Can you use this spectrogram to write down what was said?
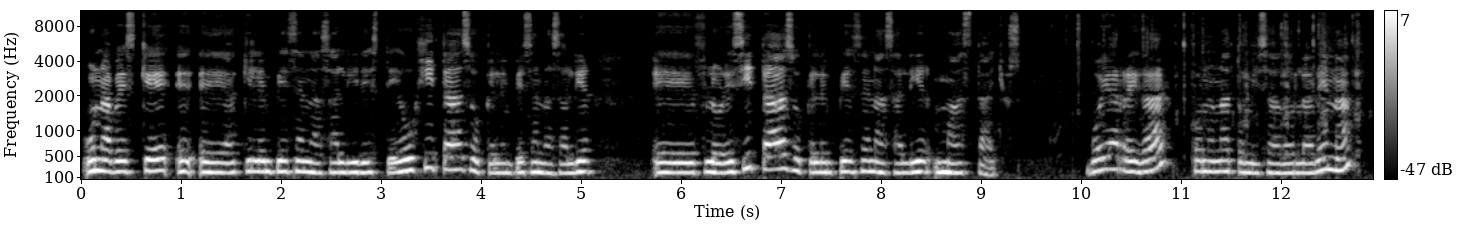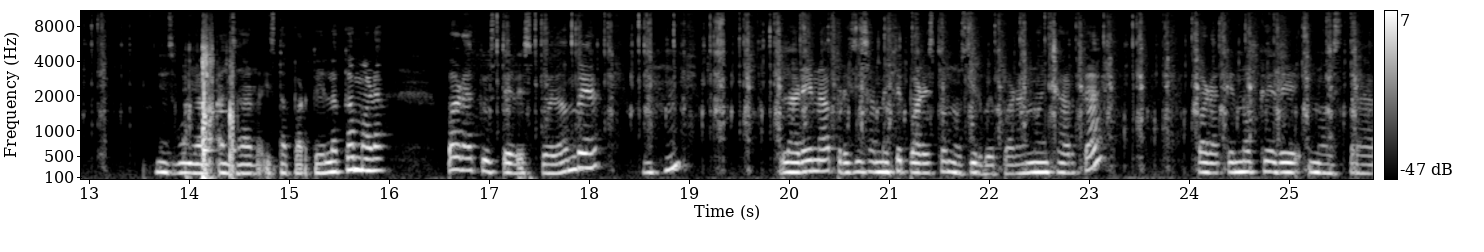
una vez que eh, eh, aquí le empiecen a salir este hojitas o que le empiecen a salir florecitas o que le empiecen a salir más tallos. Voy a regar con un atomizador la arena. Les voy a alzar esta parte de la cámara para que ustedes puedan ver. La arena precisamente para esto nos sirve, para no encharcar, para que no quede nuestra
